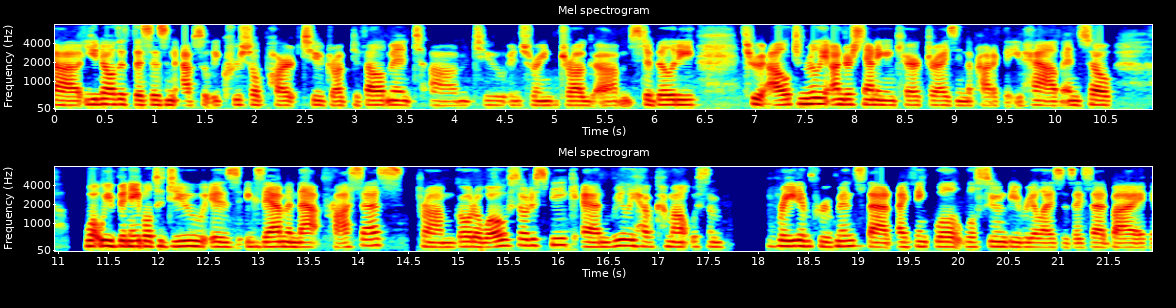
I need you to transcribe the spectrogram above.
Uh, you know that this is an absolutely crucial part to drug development, um, to ensuring drug um, stability throughout, and really understanding and characterizing the product that you have. And so, what we've been able to do is examine that process from go to whoa, so to speak, and really have come out with some great improvements that I think will will soon be realized, as I said, by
